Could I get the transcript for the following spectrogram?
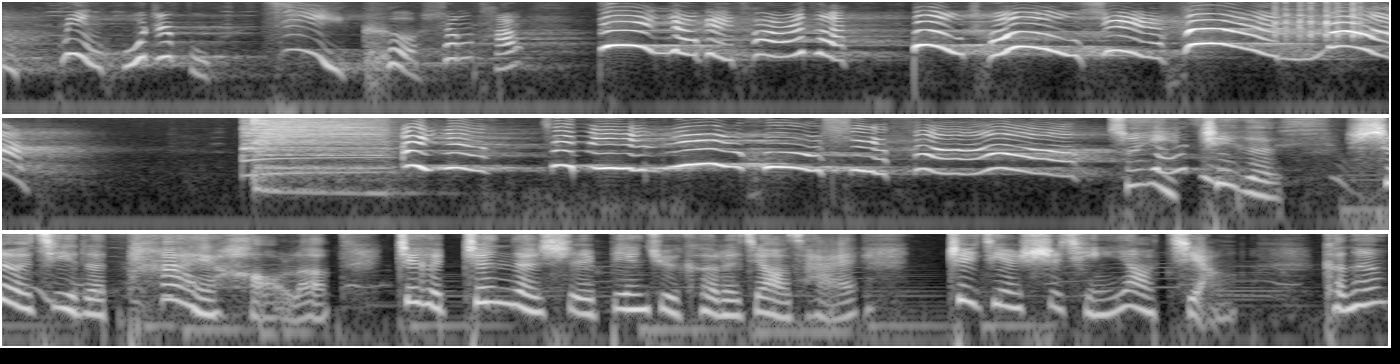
怒，命胡知府即刻升堂，定要给他儿子报仇雪恨呐！哎呀，这便如何是好？所以这个设计的太好了，这个真的是编剧课的教材。这件事情要讲，可能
